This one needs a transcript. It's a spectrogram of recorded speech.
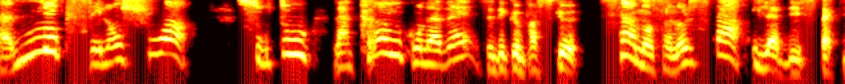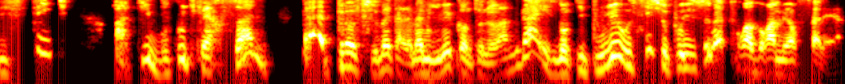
un excellent choix. Surtout, la crainte qu'on avait, c'était que parce que c'est un ancien All-Star, il a des statistiques à qui beaucoup de personnes bah, peuvent se mettre à la même ligne qu'Antonio McDice. Donc, il pouvait aussi se positionner pour avoir un meilleur salaire.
